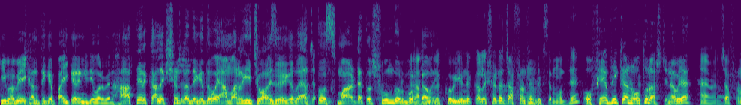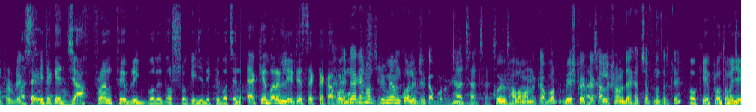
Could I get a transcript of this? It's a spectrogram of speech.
কীভাবে এখান থেকে পাইকারি নিতে পারবেন? হাতের কালেকশনটা দেখে তো ভাই আমার রিচ চয়েস হয়ে গেল। এত স্মার্ট এত সুন্দর বোরকা ভাই। খুব ইউনিক কালেকশন এটা জাফরান ফেব্রিক্স এর মধ্যে। ও ফেব্রিকটা নতুন আসছে না ভাইয়া? হ্যাঁ জাফরান ফেব্রিক্স আচ্ছা এটাকে জাফরান ফেব্রিক বলে দর্শক এই যে দেখতে পাচ্ছেন একেবারে লেটেস্ট একটা কাপড় মধ্যে এটা এখন প্রিমিয়াম কোয়ালিটির কাপড় হ্যাঁ। আচ্ছা আচ্ছা আচ্ছা। খুবই ভালো মানের কাপড়। বেশ কয়েকটা কালেকশন দেখাচ্ছি আপনাদেরকে। ওকে প্রথমে যে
